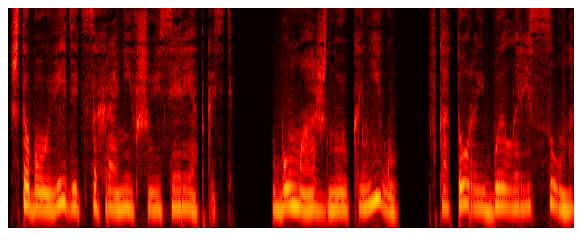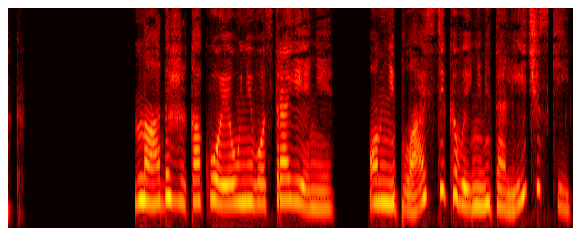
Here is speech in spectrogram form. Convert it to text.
чтобы увидеть сохранившуюся редкость — бумажную книгу, в которой был рисунок. Надо же, какое у него строение! Он не пластиковый, не металлический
